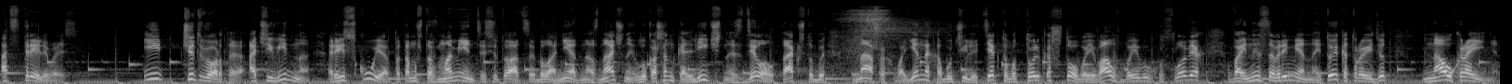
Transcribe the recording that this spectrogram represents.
отстреливаясь. И четвертое. Очевидно, рискуя, потому что в моменте ситуация была неоднозначной, Лукашенко лично сделал так, чтобы наших военных обучили те, кто вот только что воевал в боевых условиях войны современной, той, которая идет на Украине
